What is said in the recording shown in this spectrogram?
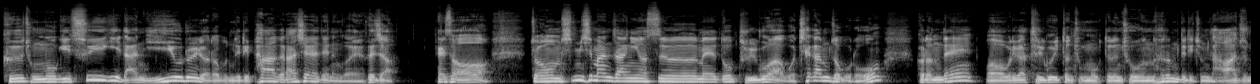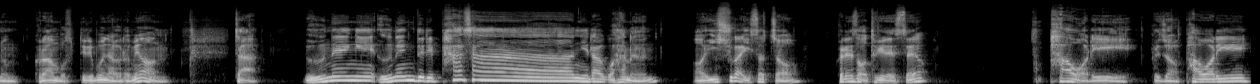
그 종목이 수익이 난 이유를 여러분들이 파악을 하셔야 되는 거예요. 그죠? 그래서 좀 심심한 장이었음에도 불구하고 체감적으로 그런데 어, 우리가 들고 있던 종목들은 좋은 흐름들이 좀 나와주는 그러한 모습들이 뭐냐 그러면 자 은행의 은행들이 파산이라고 하는 어, 이슈가 있었죠. 그래서 어떻게 됐어요? 파월이 그죠? 파월이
